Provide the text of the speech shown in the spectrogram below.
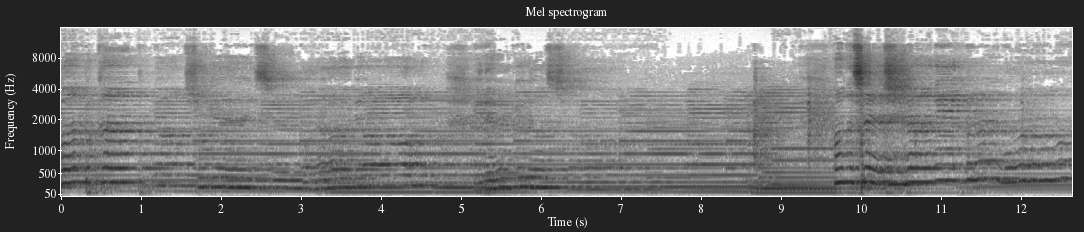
완벽한 풍경 속에 있을 거라면 이래를 그렸어. 어느새 시간이 흘러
